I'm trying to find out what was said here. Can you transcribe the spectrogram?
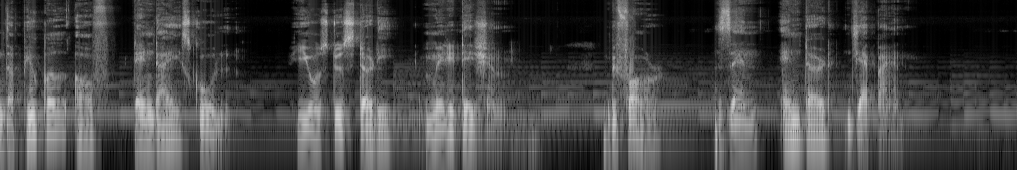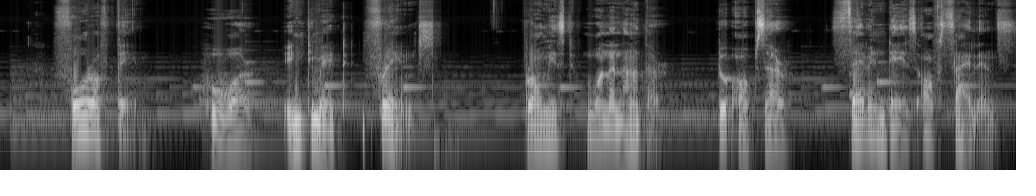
The pupil of Tendai School used to study meditation before Zen entered Japan. Four of them, who were intimate friends, promised one another to observe seven days of silence.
